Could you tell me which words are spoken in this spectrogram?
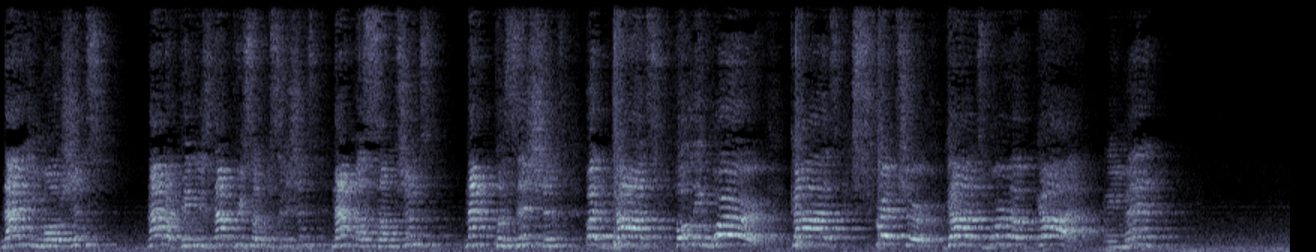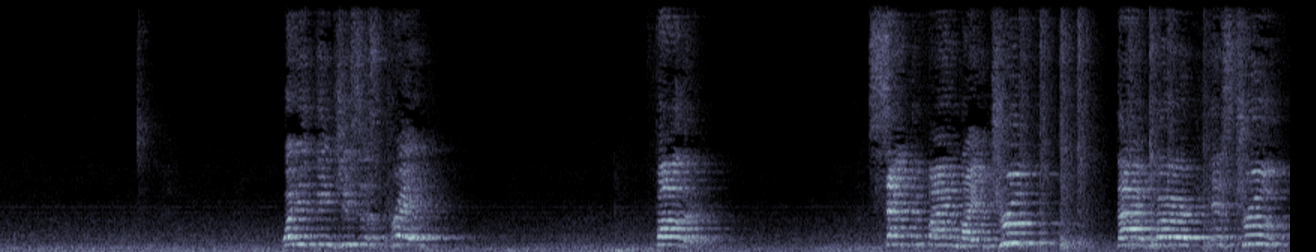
not emotions, not opinions, not presuppositions, not assumptions, not positions, but God's holy word, God's scripture, God's word of God. Amen. What do you think Jesus prayed? Father, sanctify him by your truth. Thy word is truth.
